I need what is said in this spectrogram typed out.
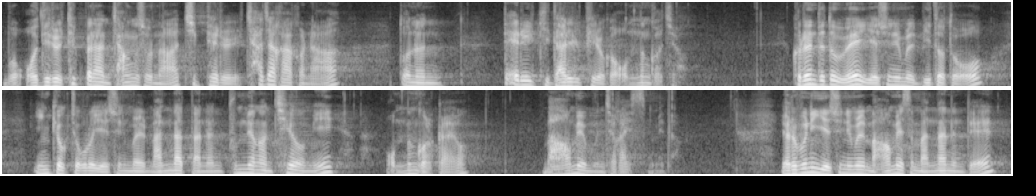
뭐 어디를 특별한 장소나 집회를 찾아가거나 또는 때를 기다릴 필요가 없는 거죠. 그런데도 왜 예수님을 믿어도 인격적으로 예수님을 만났다는 분명한 체험이 없는 걸까요? 마음의 문제가 있습니다. 여러분이 예수님을 마음에서 만났는데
